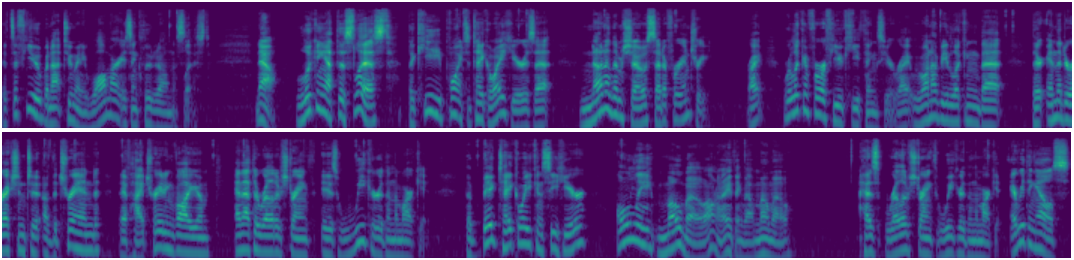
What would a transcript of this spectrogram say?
It's a few, but not too many. Walmart is included on this list. Now, looking at this list, the key point to take away here is that none of them show setup for entry, right? We're looking for a few key things here, right? We want to be looking that they're in the direction to, of the trend, they have high trading volume, and that their relative strength is weaker than the market. The big takeaway you can see here only Momo, I don't know anything about Momo, has relative strength weaker than the market. Everything else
